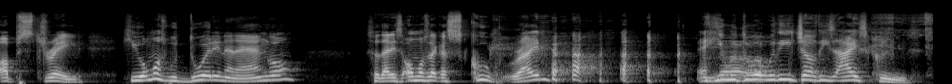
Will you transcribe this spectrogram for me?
up straight, he almost would do it in an angle so that it's almost like a scoop, right? and he would do it with each of these ice creams.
